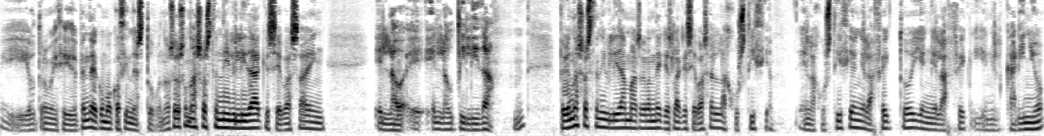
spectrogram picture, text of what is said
Y otro me dice, depende de cómo cocines tú. Bueno, eso es una sostenibilidad que se basa en, en, la, en la utilidad. Pero una sostenibilidad más grande que es la que se basa en la justicia. En la justicia, en el afecto y en el, afecto y en el cariño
